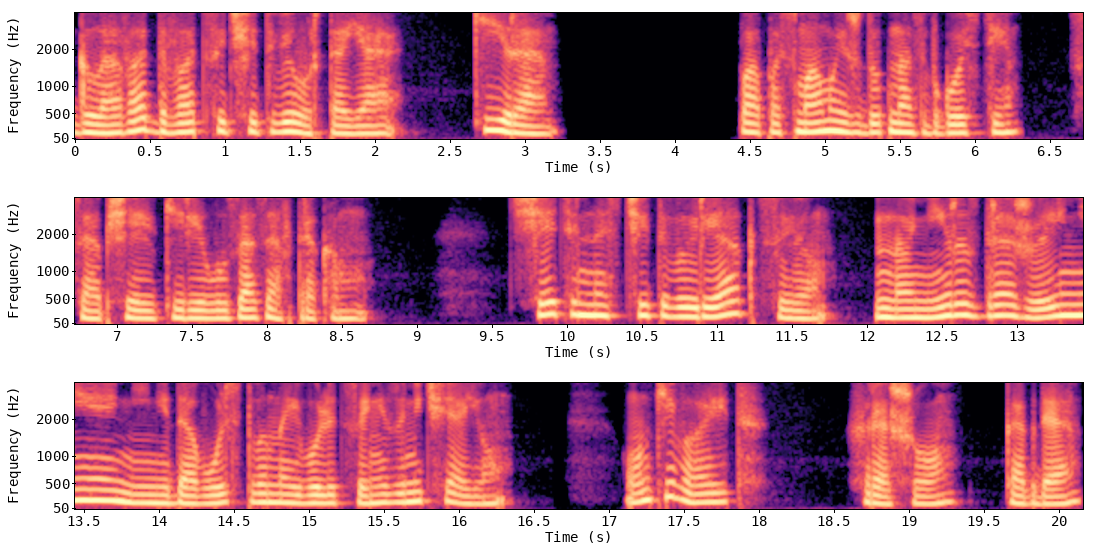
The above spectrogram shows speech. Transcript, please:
Глава 24. Кира. Папа с мамой ждут нас в гости, сообщаю Кириллу за завтраком. Тщательно считываю реакцию, но ни раздражения, ни недовольства на его лице не замечаю. Он кивает. Хорошо. Когда?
